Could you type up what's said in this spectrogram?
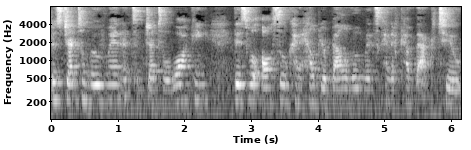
just gentle movement and some gentle walking. This will also kind of help your bowel movements kind of come back to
